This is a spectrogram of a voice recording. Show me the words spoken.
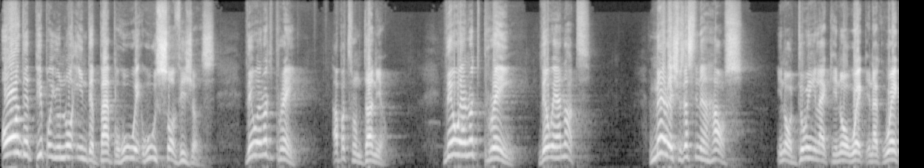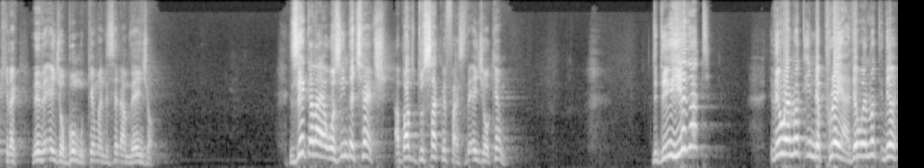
All the people you know in the Bible who, were, who saw visions, they were not praying, apart from Daniel. They were not praying. They were not. Mary, she was just in her house, you know, doing like, you know, work, in like work, like, then the angel, boom, came and they said, I'm the angel. Zechariah was in the church about to sacrifice. The angel came. Did you hear that? They were not in the prayer. They were not there.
